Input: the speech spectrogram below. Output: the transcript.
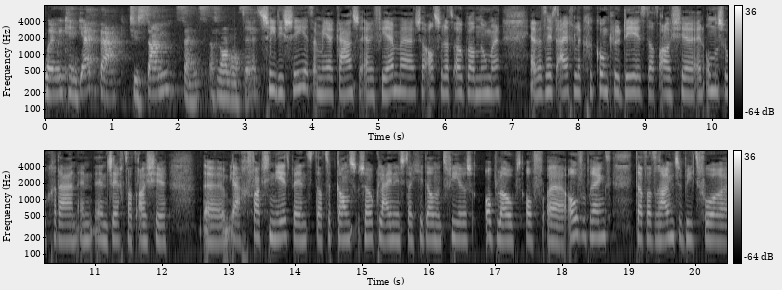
when we can get back to some sense of. Het CDC, het Amerikaanse RIVM, eh, zoals ze dat ook wel noemen, ja, dat heeft eigenlijk geconcludeerd dat als je een onderzoek gedaan en, en zegt dat als je uh, ja, gevaccineerd bent, dat de kans zo klein is dat je dan het virus oploopt of uh, overbrengt, dat dat ruimte biedt voor, uh,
